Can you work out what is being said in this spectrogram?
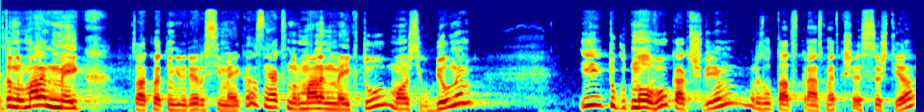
Ето нормален make, това, което ни генерира CMake, с някакъв нормален make tool, може да си го билнем. И тук отново, както ще видим, резултатът в крайна сметка ще е същия.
